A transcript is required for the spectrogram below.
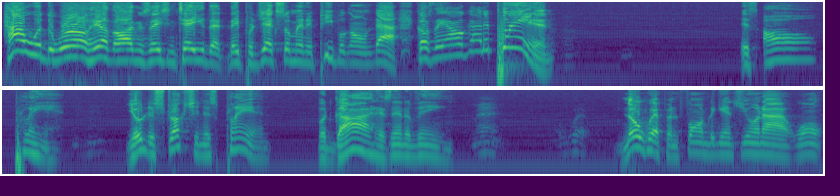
How would the World Health Organization tell you that they project so many people gonna die? Because they all got it planned. It's all planned. Your destruction is planned, but God has intervened. No weapon. Formed against you and I won't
